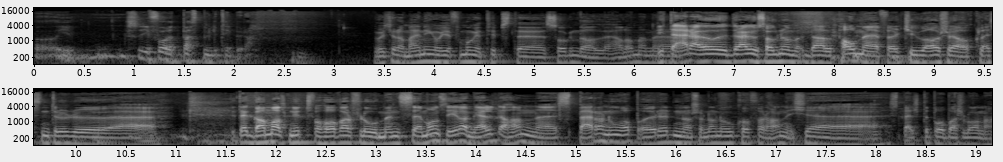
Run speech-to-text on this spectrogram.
så de får et best mulig tilbud. da. Det var ikke det meningen å gi for mange tips til Sogndal her, da, men Dette er jo, drev jo Sogndal på med for 20 år siden, og hvordan tror du eh, Dette er gammelt nytt for Håvard Flo, mens Mons Ivar Mjelde han eh, sperrer nå opp ørene og skjønner nå hvorfor han ikke eh, spilte på Barcelona.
